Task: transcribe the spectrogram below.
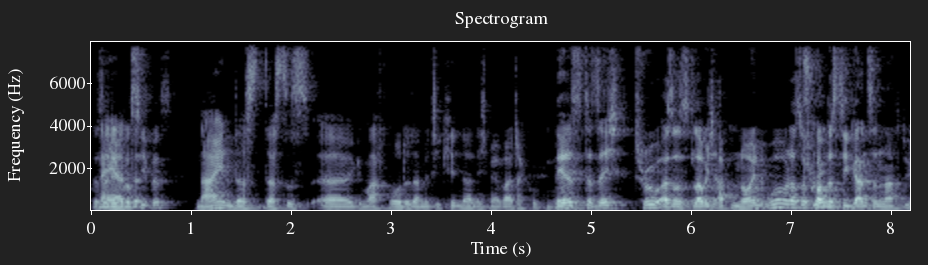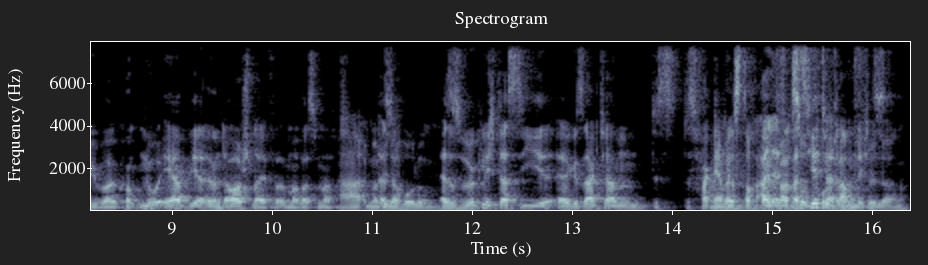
Dass Naja, er depressiv ist? nein, dass, dass das äh, gemacht wurde, damit die Kinder nicht mehr weitergucken. Nee, das ist tatsächlich true. Also es ist, glaube ich, ab 9 Uhr oder so True. kommt es die ganze Nacht über. Kommt nur er, wie er in Dauerschleife immer was macht. ah, immer Also, Wiederholung. Es ist wirklich, dass sie äh, gesagt haben, das, das fuckt ja, aber das ist doch weil einfach es passiert so. Programmfüller.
